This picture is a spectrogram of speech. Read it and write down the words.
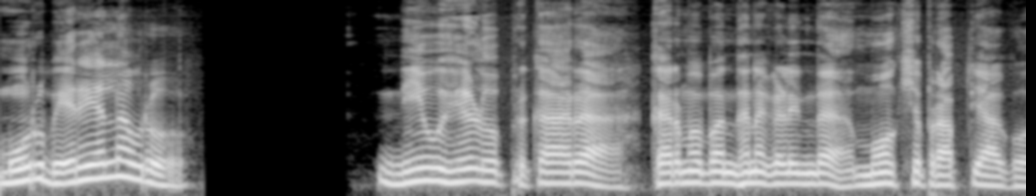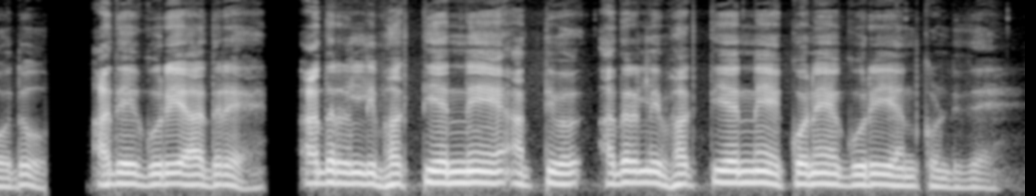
ಮೂರು ಬೇರೆಯಲ್ಲ ಅವರು. ನೀವು ಹೇಳುವ ಪ್ರಕಾರ ಕರ್ಮಬಂಧನಗಳಿಂದ ಮೋಕ್ಷ ಪ್ರಾಪ್ತಿಯಾಗೋದು ಅದೇ ಗುರಿ ಆದರೆ ಅದರಲ್ಲಿ ಭಕ್ತಿಯನ್ನೇ ಅತ್ತಿ ಅದರಲ್ಲಿ ಭಕ್ತಿಯನ್ನೇ ಕೊನೆಯ ಗುರಿ ಅಂದ್ಕೊಂಡಿದೆ.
